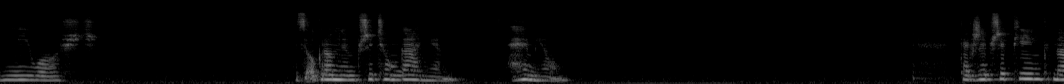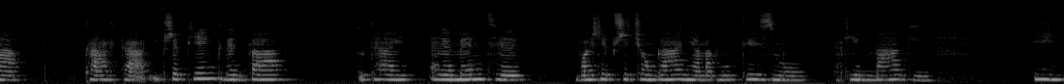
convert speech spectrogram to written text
miłość z ogromnym przyciąganiem, chemią. Także przepiękna karta i przepiękne dwa tutaj elementy właśnie przyciągania, magnetyzmu, takiej magii i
